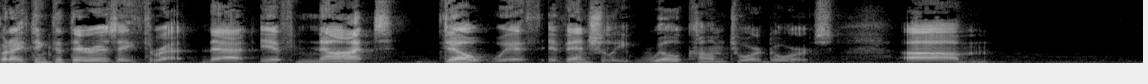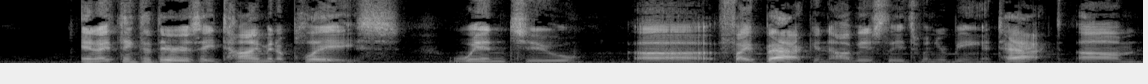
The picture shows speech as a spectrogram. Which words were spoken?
But I think that there is a threat that, if not dealt with eventually will come to our doors. Um, and I think that there is a time and a place when to uh, fight back, and obviously it's when you're being attacked. Um,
